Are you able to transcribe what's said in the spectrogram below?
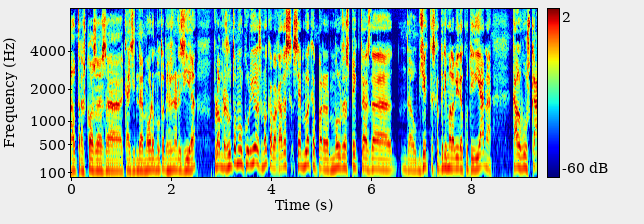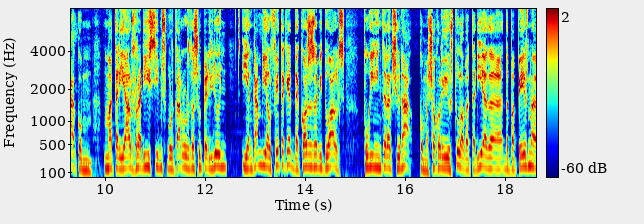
altres coses eh, que hagin de moure molta més energia, però em resulta molt curiós no? que a vegades sembla que per molts aspectes d'objectes que tenim a la vida quotidiana cal buscar com materials raríssims, portar-los de superlluny, i en canvi el fet aquest de coses habituals puguin interaccionar, com això que li dius tu, la bateria de, de paper és una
